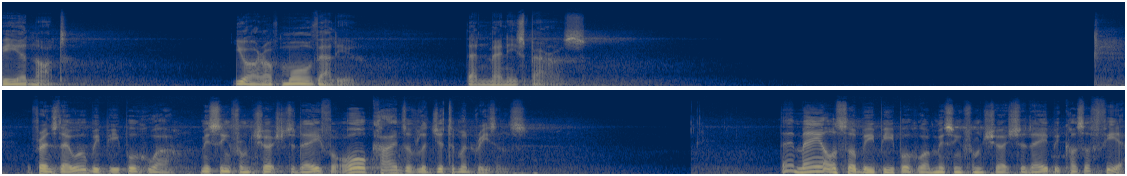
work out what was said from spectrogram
Fear not. You are of more value than many sparrows. Friends, there will be people who are missing from church today for all kinds of legitimate reasons. There may also be people who are missing from church today because of fear.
